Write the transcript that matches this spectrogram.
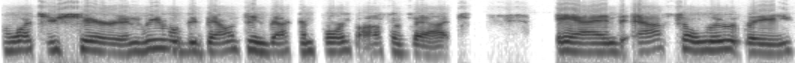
what you shared, and we will be bouncing back and forth off of that. And absolutely,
